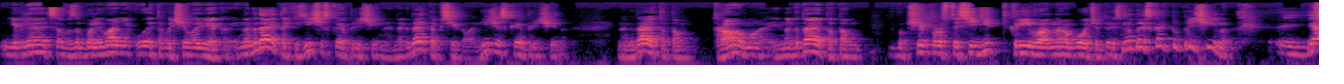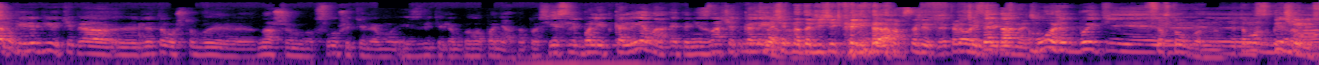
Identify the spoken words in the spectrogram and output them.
является в заболевании у этого человека. Иногда это физическая причина, иногда это психологическая причина, иногда это там травма, иногда это там вообще просто сидит криво на работе. То есть надо искать ту причину. Я Всё. перебью тебя э, для того, чтобы нашим слушателям и зрителям было понятно. То есть, если болит колено, это не значит колено. Значит, надо лечить колено, Да. абсолютно. Это То есть, это может быть и Все что угодно. Это может быть челюсть.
